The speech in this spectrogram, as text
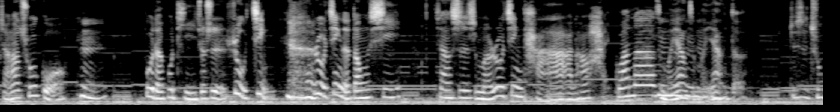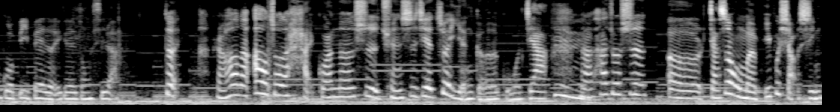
讲到出国，嗯，不得不提就是入境，入境的东西，像是什么入境卡啊，然后海关啊，怎么样怎么样的，就是出国必备的一个东西啦。对。然后呢，澳洲的海关呢是全世界最严格的国家。嗯，那它就是呃，假设我们一不小心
